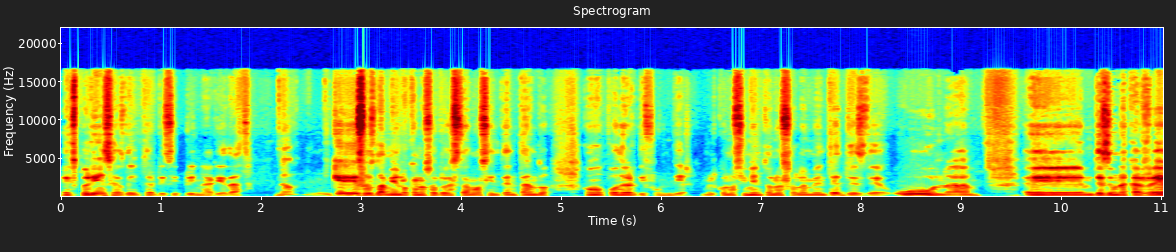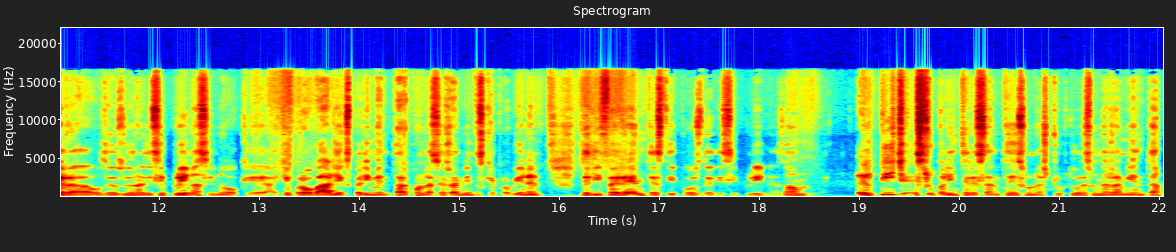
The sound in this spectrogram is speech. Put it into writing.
experiencias de interdisciplinariedad, ¿no? Que eso es también lo que nosotros estamos intentando poder difundir. El conocimiento no es solamente desde una, eh, desde una carrera o desde una disciplina, sino que hay que probar y experimentar con las herramientas que provienen de diferentes tipos de disciplinas, ¿no? el pitch es súper interesante, es una estructura, es una herramienta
